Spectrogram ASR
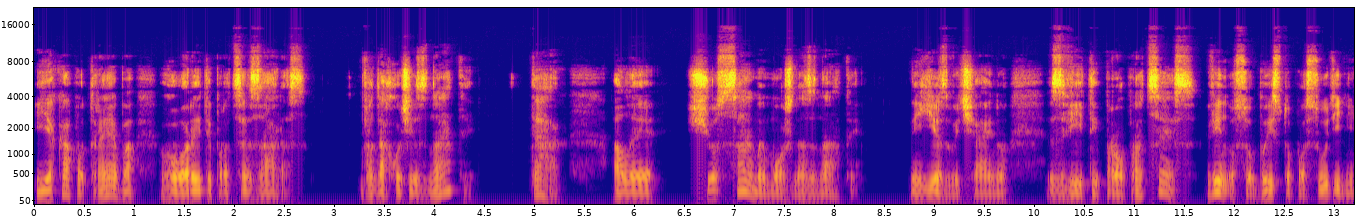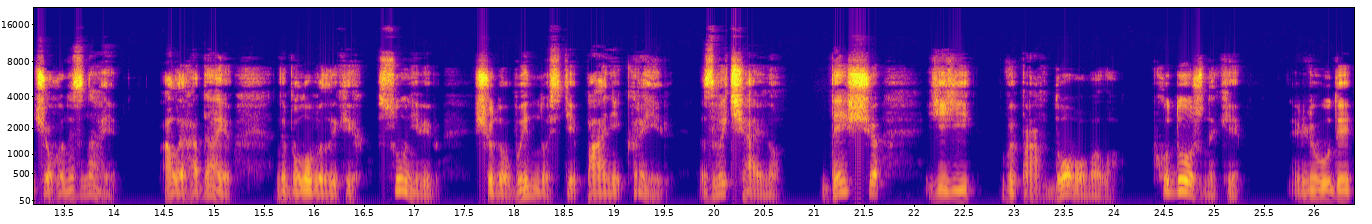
І яка потреба говорити про це зараз? Вона хоче знати? Так, але що саме можна знати? Є, звичайно, звіти про процес. Він особисто, по суті, нічого не знає. Але, гадаю, не було великих сумнівів щодо винності пані Крейль. Звичайно, дещо її виправдовувало. Художники, люди,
